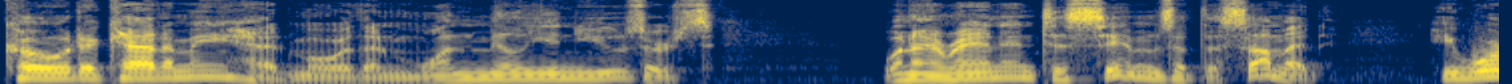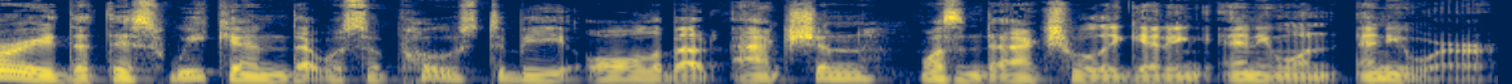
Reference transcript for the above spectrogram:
Codecademy had more than 1 million users. When I ran into Sims at the summit, he worried that this weekend that was supposed to be all about action wasn't actually getting anyone anywhere.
